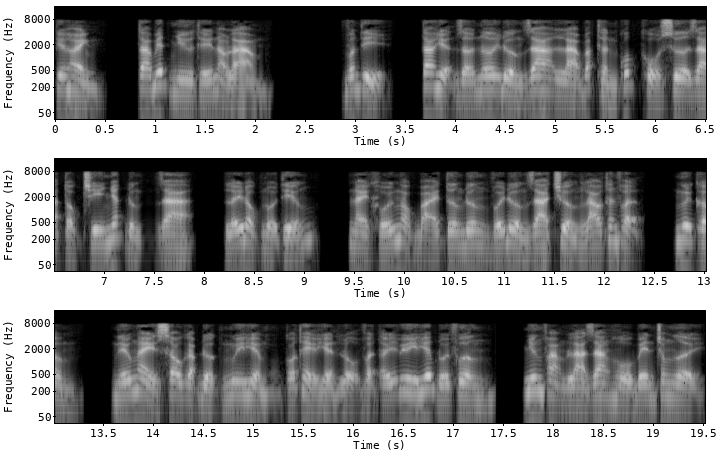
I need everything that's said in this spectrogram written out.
kia hành, ta biết như thế nào làm. Vân tỷ, ta hiện giờ nơi đường ra là bắc thần quốc cổ xưa gia tộc chi nhất đường ra, lấy độc nổi tiếng, này khối ngọc bài tương đương với đường gia trưởng lao thân phận, ngươi cầm, nếu ngày sau gặp được nguy hiểm có thể hiển lộ vật ấy uy hiếp đối phương, nhưng phạm là giang hồ bên trong người,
